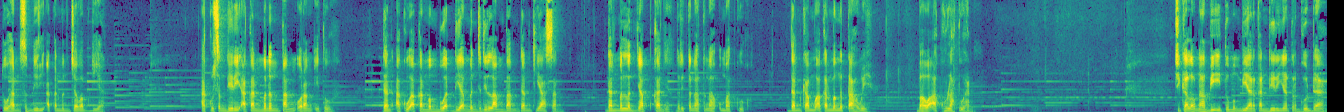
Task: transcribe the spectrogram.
Tuhan sendiri akan menjawab dia. Aku sendiri akan menentang orang itu, dan aku akan membuat dia menjadi lambang dan kiasan, dan melenyapkannya dari tengah-tengah umatku. Dan kamu akan mengetahui bahwa akulah Tuhan. Jikalau nabi itu membiarkan dirinya tergoda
